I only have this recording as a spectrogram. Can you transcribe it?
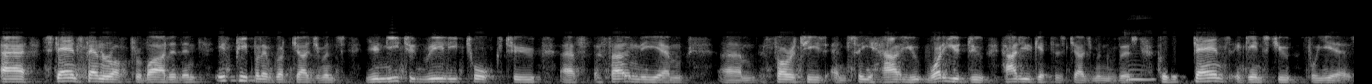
uh, Stan Fanaroff provided, and if people have got judgments, you need to really talk to, uh, phone the um, um, authorities and see how you, what do you do? How do you get this judgment reversed? Because mm. it stands against you for years.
